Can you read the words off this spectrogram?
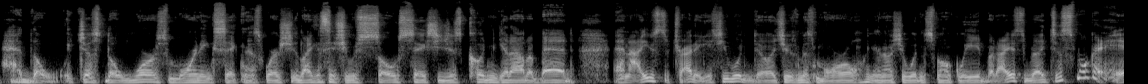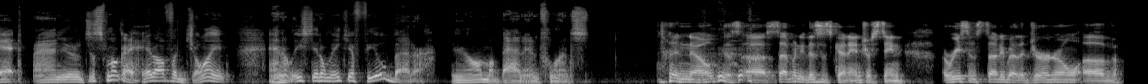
had the just the worst morning sickness. Where she, like I said, she was so sick she just couldn't get out of bed. And I used to try to. She wouldn't do it. She was Miss Moral, you know. She wouldn't smoke weed, but I used to be like, just smoke a hit, man. You know, just smoke a hit off a joint, and at least it'll make you feel better. You know, I'm a bad influence. no, because uh, 70, this is kind of interesting. A recent study by the Journal of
